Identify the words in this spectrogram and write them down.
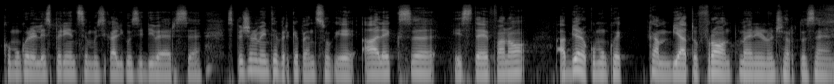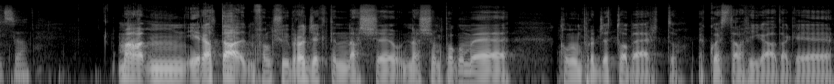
comunque delle esperienze musicali così diverse, specialmente perché penso che Alex e Stefano abbiano comunque cambiato frontman in un certo senso. Ma mh, mm, in realtà Feng Shui Project nasce, nasce un po' come, come, un progetto aperto. E questa è la figata che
